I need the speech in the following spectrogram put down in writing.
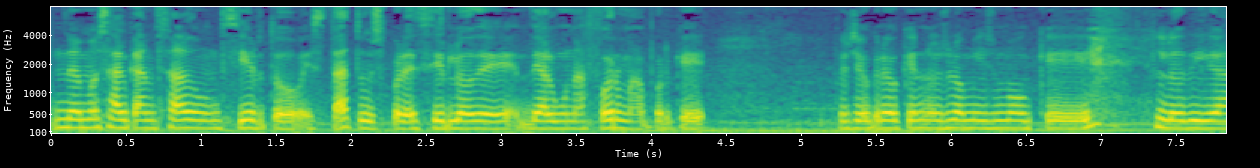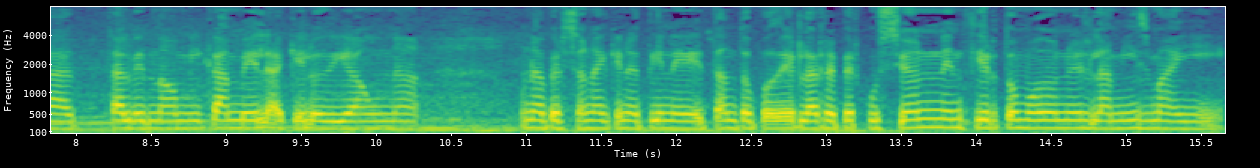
no hemos alcanzado un cierto estatus, por decirlo de, de, alguna forma, porque pues yo creo que no es lo mismo que lo diga tal vez Naomi Campbell a que lo diga una una persona que no tiene tanto poder, la repercusión en cierto modo no es la misma y,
